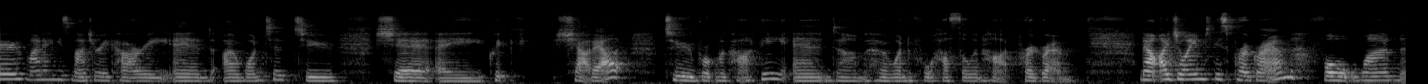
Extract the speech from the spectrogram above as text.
My name is Marjorie Kari and I wanted to share a quick shout out to Brooke McCarthy and um, her wonderful Hustle and Heart program. Now, I joined this program for one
